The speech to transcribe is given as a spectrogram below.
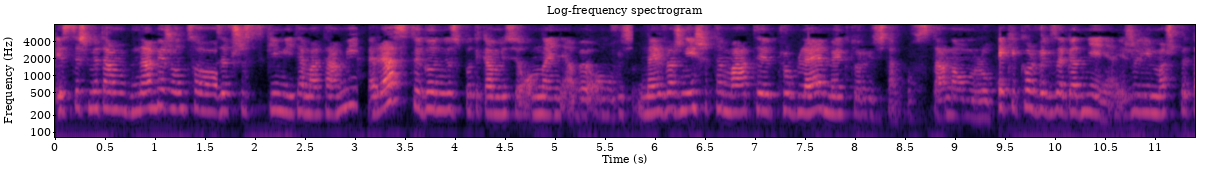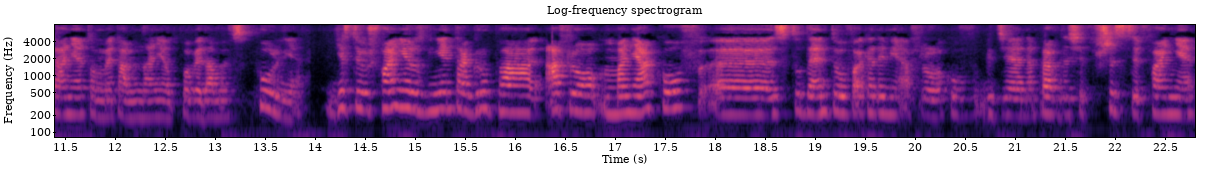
Jesteśmy tam na bieżąco ze wszystkimi tematami. Raz w tygodniu spotykamy się online, aby omówić najważniejsze tematy, problemy, które gdzieś tam powstaną lub jakiekolwiek zagadnienia. Jeżeli masz pytania, to my tam na nie odpowiadamy wspólnie. Jest to już fajnie rozwinięta grupa afromaniaków, e, studentów Akademii Gdzie naprawdę się wszyscy fajnie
